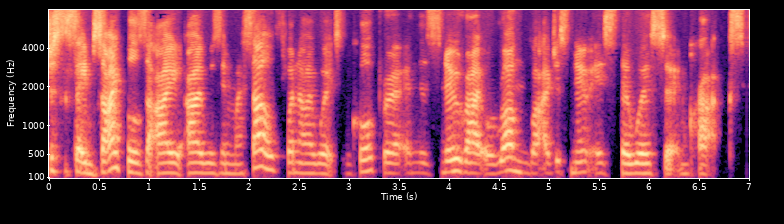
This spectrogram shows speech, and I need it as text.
just the same cycles that i i was in myself when i worked in corporate and there's no right or wrong but i just noticed there were certain cracks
